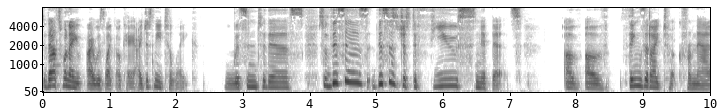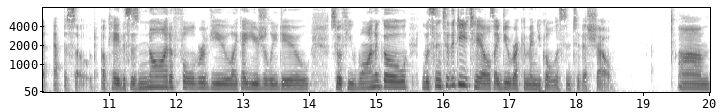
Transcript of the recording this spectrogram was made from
that's when I, I was like, okay, I just need to like listen to this. So this is this is just a few snippets of of things that I took from that episode. Okay, this is not a full review like I usually do. So if you want to go listen to the details, I do recommend you go listen to this show. Um,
